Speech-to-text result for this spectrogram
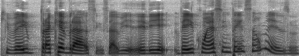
que veio para quebrar, assim, sabe? Ele veio com essa intenção mesmo,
